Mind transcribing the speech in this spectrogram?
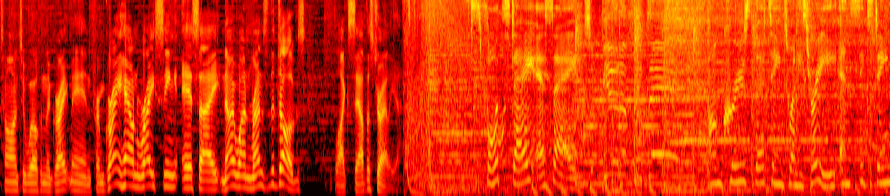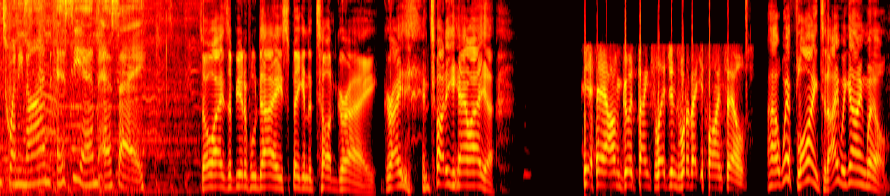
time to welcome the great man from Greyhound Racing SA. No one runs the dogs like South Australia. Sports Day SA. On Cruise 1323 and 1629 SEN SA. It's always a beautiful day speaking to Todd Gray. Gray, Toddy, how are you? Yeah, I'm good. Thanks, legends. What about your fine selves? Uh, we're flying today. We're going well.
